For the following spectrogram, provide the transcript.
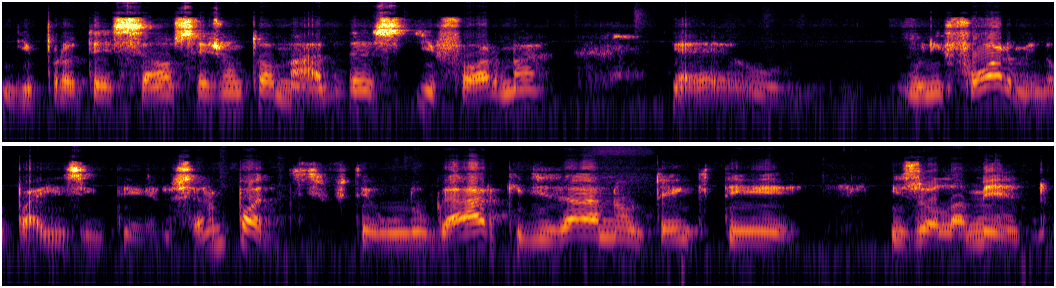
de proteção sejam tomadas de forma é, uniforme no país inteiro. Você não pode ter um lugar que diz, ah, não tem que ter isolamento.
